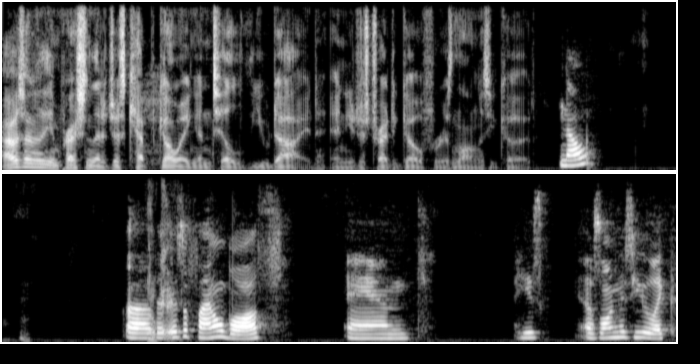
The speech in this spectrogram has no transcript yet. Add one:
I was under the impression that it just kept going until you died, and you just tried to go for as long as you could. No. Uh, Okay. There is a final boss, and he's as long as you like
